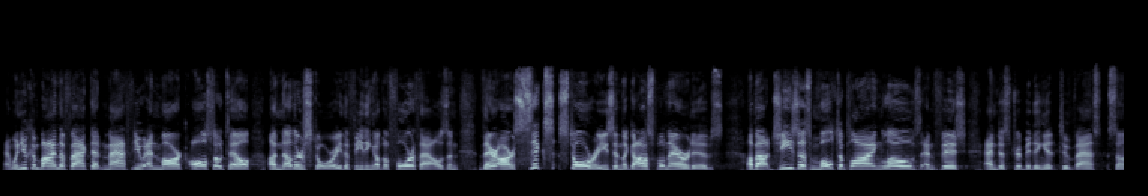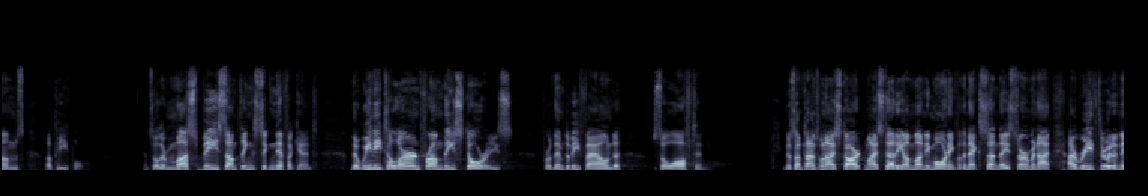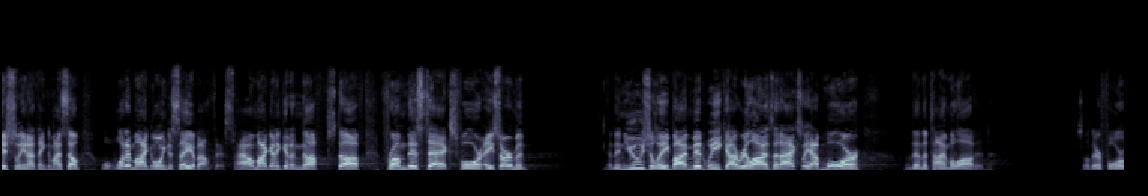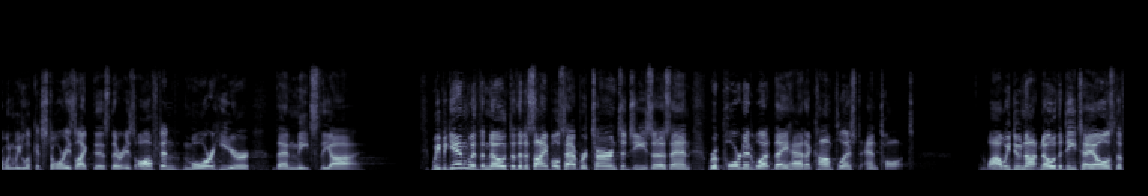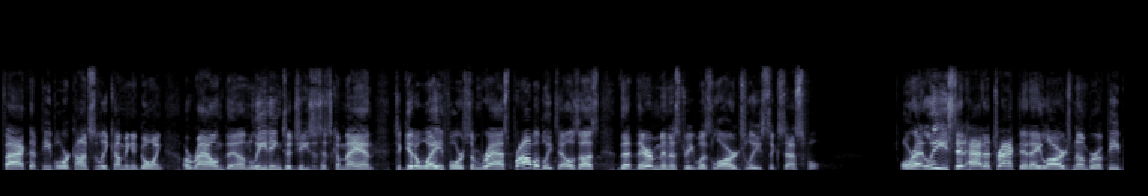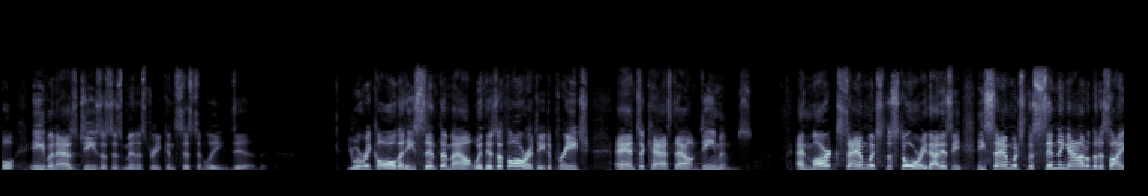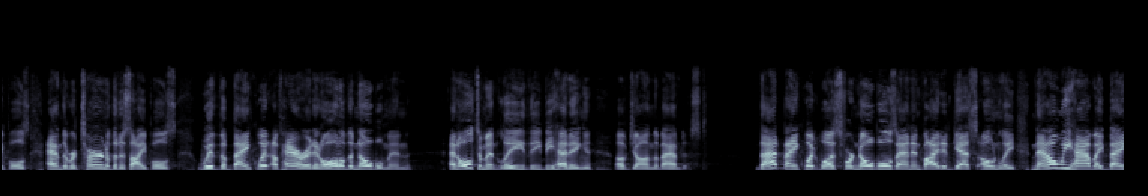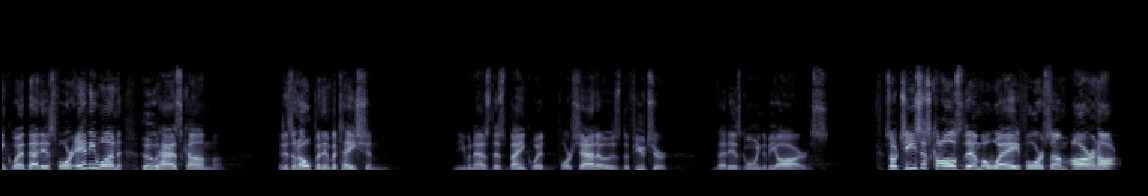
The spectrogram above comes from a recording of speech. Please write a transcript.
And when you combine the fact that Matthew and Mark also tell another story, the feeding of the 4,000, there are six stories in the gospel narratives about Jesus multiplying loaves and fish and distributing it to vast sums of people. And so there must be something significant that we need to learn from these stories for them to be found so often. You know, sometimes when I start my study on Monday morning for the next Sunday's sermon, I, I read through it initially and I think to myself, what am I going to say about this? How am I going to get enough stuff from this text for a sermon? And then usually by midweek, I realize that I actually have more than the time allotted. So, therefore, when we look at stories like this, there is often more here than meets the eye. We begin with the note that the disciples have returned to Jesus and reported what they had accomplished and taught. And while we do not know the details, the fact that people were constantly coming and going around them, leading to Jesus' command to get away for some rest, probably tells us that their ministry was largely successful. Or at least it had attracted a large number of people, even as Jesus' ministry consistently did. You will recall that he sent them out with his authority to preach and to cast out demons. And Mark sandwiched the story, that is, he, he sandwiched the sending out of the disciples and the return of the disciples with the banquet of Herod and all of the noblemen, and ultimately the beheading of John the Baptist. That banquet was for nobles and invited guests only. Now we have a banquet that is for anyone who has come. It is an open invitation, even as this banquet foreshadows the future that is going to be ours. So Jesus calls them away for some R&R,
